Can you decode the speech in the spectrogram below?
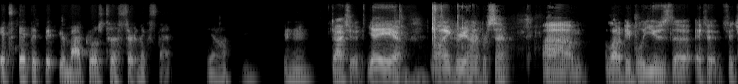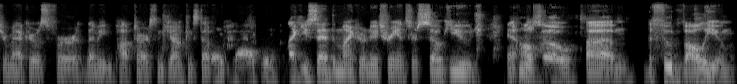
It's if it fit your macros to a certain extent you know? Mm-hmm. gotcha. Yeah yeah yeah. Mm-hmm. well, i agree 100% um a lot of people use the if it fits your macros for them eating pop tarts and junk and stuff. Exactly. Like you said, the micronutrients are so huge, and yeah. also um, the food volume,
